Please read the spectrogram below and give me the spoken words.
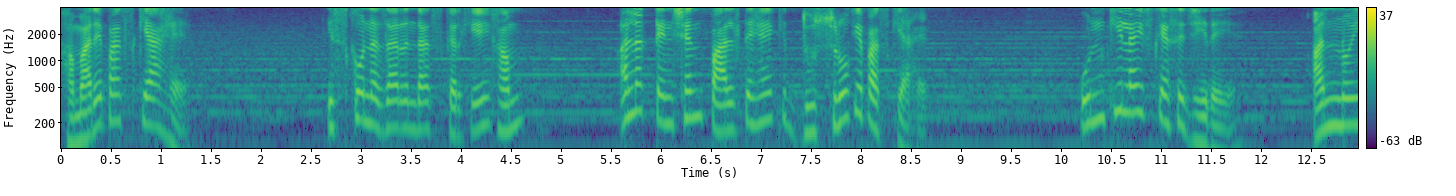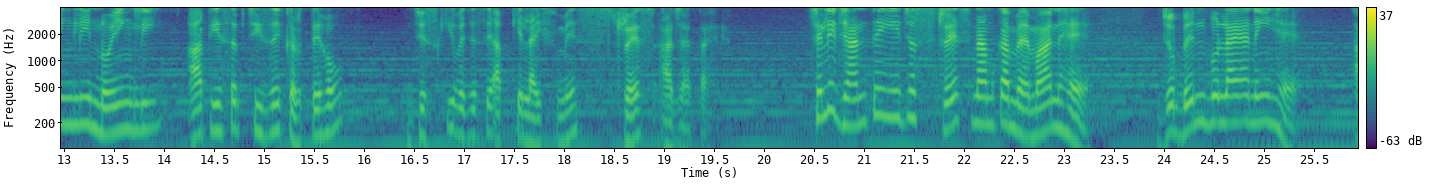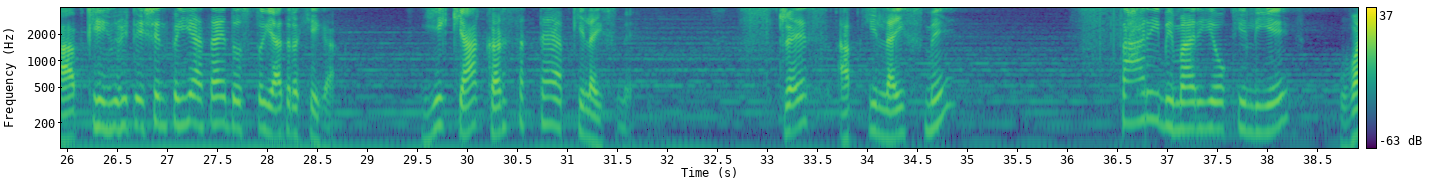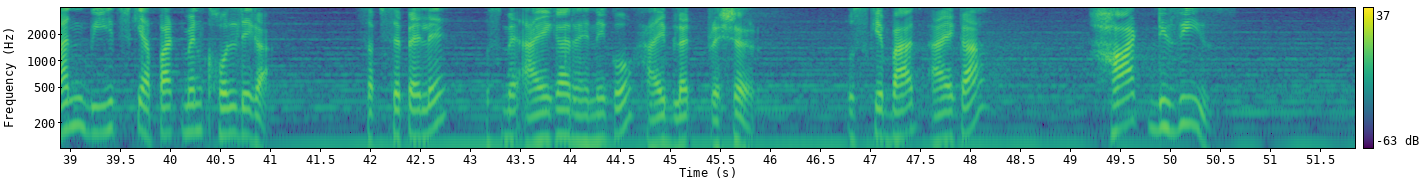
हमारे पास क्या है। इसको नज़रअंदाज करके हम अलग टेंशन पालते हैं कि दूसरों के पास क्या है। उनकी लाइफ कैसे जी रही है। अनोइंगली नोइंगली आप ये सब चीज़ें करते हो जिसकी वजह से आपकी लाइफ में स्ट्रेस आ जाता है। चलिए जानते ये जो स्ट्रेस नाम का मेहमान है, जो बिन बुलाया नहीं है, आपकी इनविटेशन पे ही आता है दोस्तों, याद रखिएगा। ये क्या कर सकता है आपकी लाइफ में? स्ट्रेस आपकी लाइफ में सारी बीमारियों के लिए वन बीच के अपार्टमेंट खोल देगा। सबसे पहले उसमें आएगा रहने को हाई ब्लड प्रेशर उसके बाद आएगा heart disease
